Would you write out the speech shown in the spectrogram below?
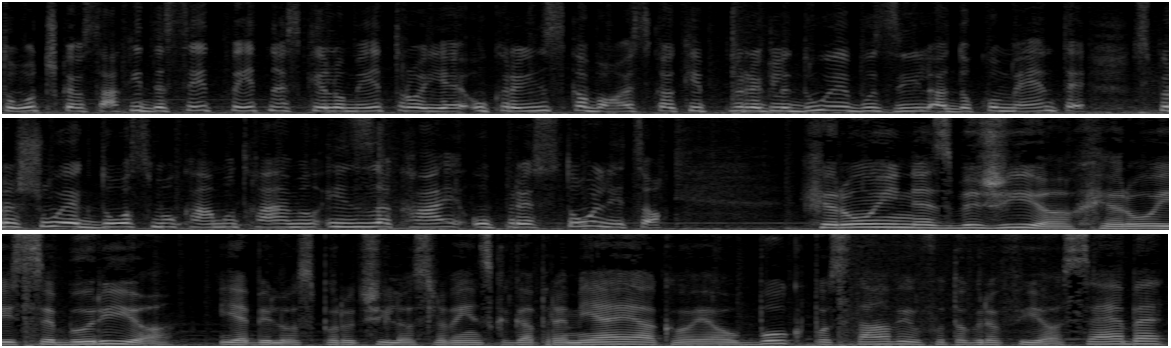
točke, vsakih 10-15 km je ukrajinska vojska, ki pregleduje vozila, dokumente, sprašuje, kdo smo, kam odhajamo in zakaj v prestolnico. Heroji ne zbežijo, heroji se borijo, je bilo sporočilo slovenskega premijeja, ko je v bok postavil fotografijo sebe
